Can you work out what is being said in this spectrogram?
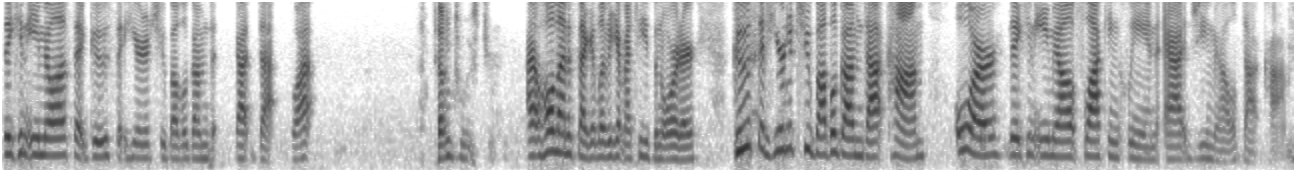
They can email us at goose at here to chew bubblegum dot dot what? Tongue twister. Uh, hold on a second. Let me get my teeth in order. Goose at here to chew bubblegum.com or they can email flockingqueen at gmail.com.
